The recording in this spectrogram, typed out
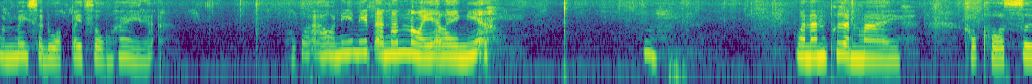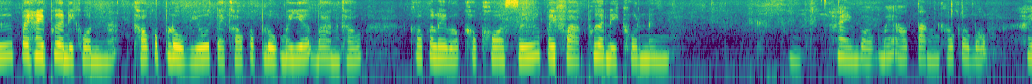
มันไม่สะดวกไปส่งให้นะบอกว่าเอานี้นิดอันนั้นหน่อยอะไรอย่างเงี้ยวันนั้นเพื่อนมาเขาขอซื้อไปให้เพื่อนอีกคนนะเขาก็ปลูกอยู่แต่เขาก็ปลูกไม่เยอะบ้านเขา เขาก็เลยบอกเขาขอซื้อไปฝากเพื่อนอีกคนนึง ให้บอกไม่เอาตังค์เขาก็บอกให้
